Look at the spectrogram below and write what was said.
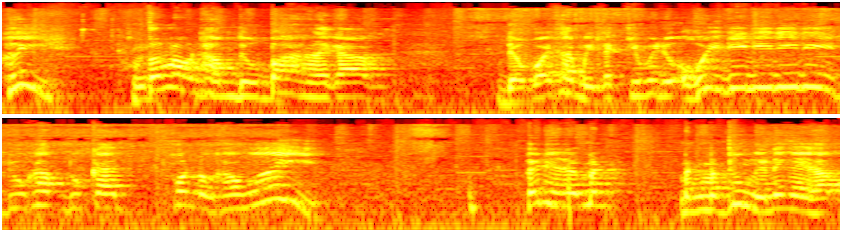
เฮ้ยผมต้องลองทำดูบ้างนะครับ เดี๋ยวไว้ทำอีกสักคลิปวิดีโอโอ้ยนี่นี่นี่นี่ดูครับ ดูการพ่นของเขาเฮ้ยเฮ้ยเดี๋ยวมันมันมันพุ่งกันได้ไงครับ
